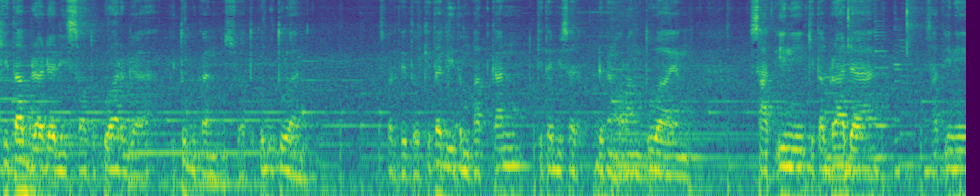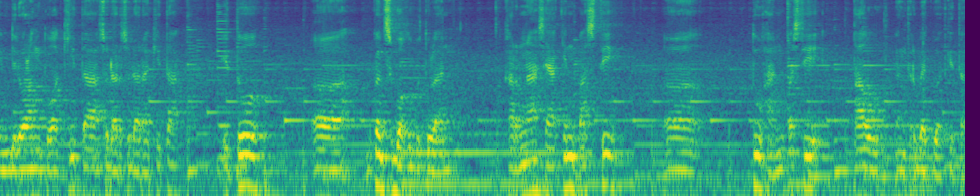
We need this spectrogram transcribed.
kita berada di suatu keluarga itu bukan suatu kebetulan seperti itu kita ditempatkan kita bisa dengan orang tua yang saat ini kita berada saat ini menjadi orang tua kita saudara-saudara kita itu eh, bukan sebuah kebetulan. Karena saya yakin pasti eh, Tuhan pasti tahu yang terbaik buat kita.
